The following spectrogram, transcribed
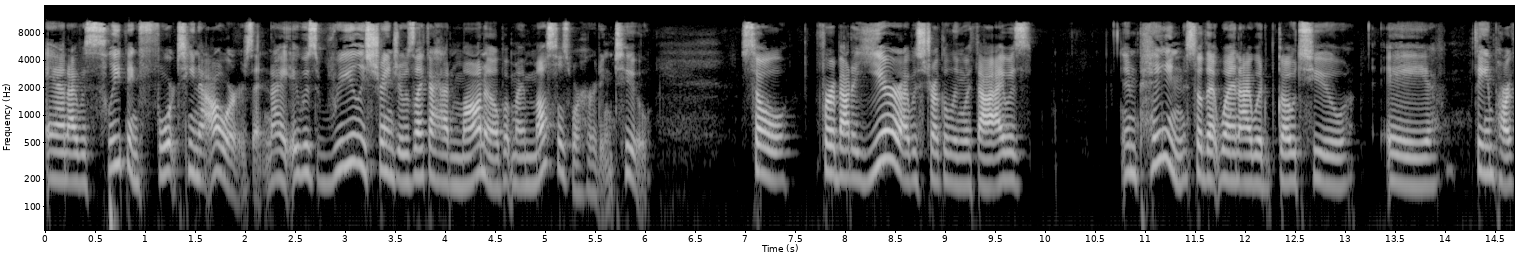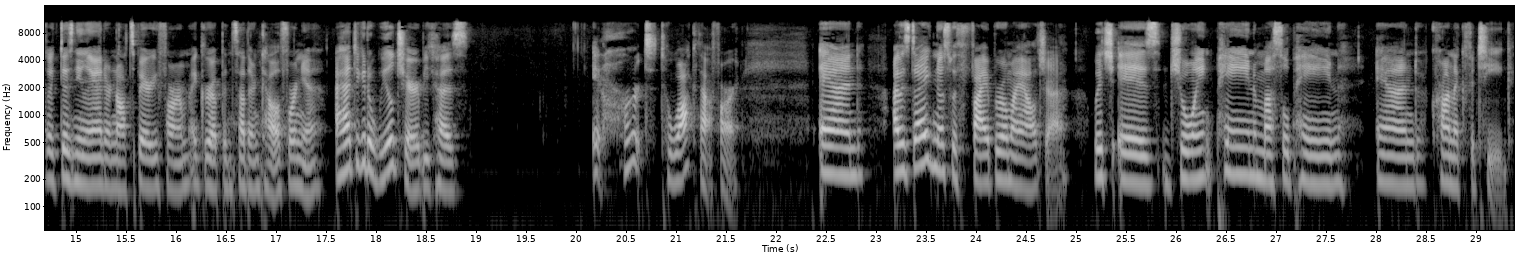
and I was sleeping 14 hours at night. It was really strange. It was like I had mono, but my muscles were hurting too. So, for about a year, I was struggling with that. I was in pain so that when I would go to a theme park like Disneyland or Knott's Berry Farm, I grew up in Southern California, I had to get a wheelchair because it hurt to walk that far. And I was diagnosed with fibromyalgia, which is joint pain, muscle pain, and chronic fatigue.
